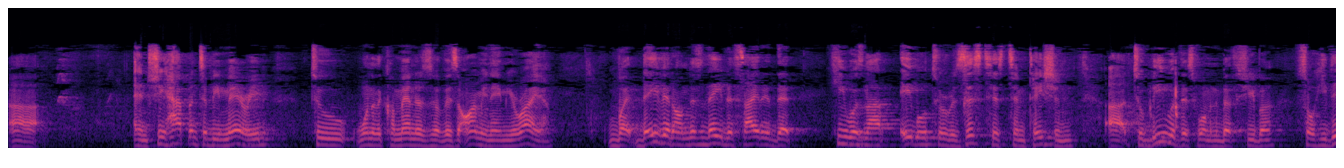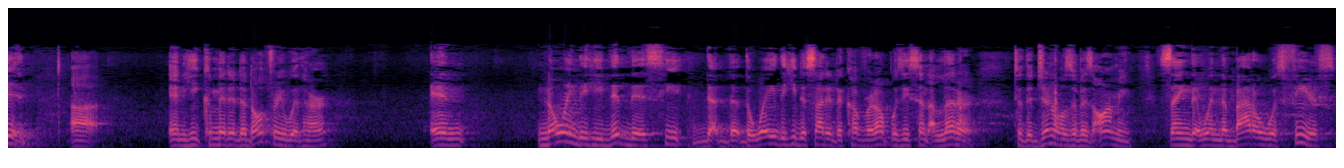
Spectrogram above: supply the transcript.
Uh, and she happened to be married to one of the commanders of his army named Uriah. But David on this day decided that he was not able to resist his temptation uh, to be with this woman Bathsheba, so he did. Uh, and he committed adultery with her and knowing that he did this, he, the, the, the, way that he decided to cover it up was he sent a letter to the generals of his army saying that when the battle was fierce,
